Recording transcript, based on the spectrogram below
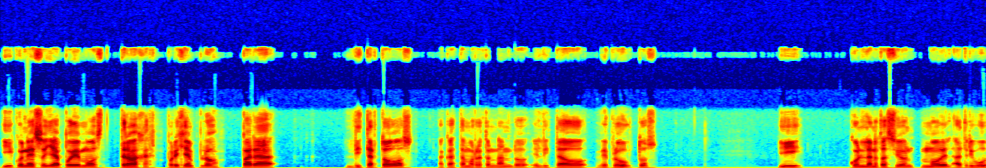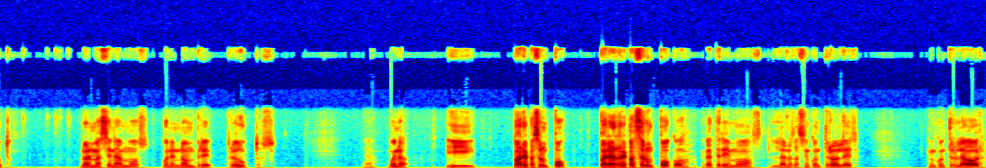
Y con eso ya podemos trabajar. Por ejemplo, para listar todos, acá estamos retornando el listado de productos y con la notación model attribute lo almacenamos con el nombre productos. Bueno, y para repasar un poco, para repasar un poco, acá tenemos la notación controller, un controlador.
